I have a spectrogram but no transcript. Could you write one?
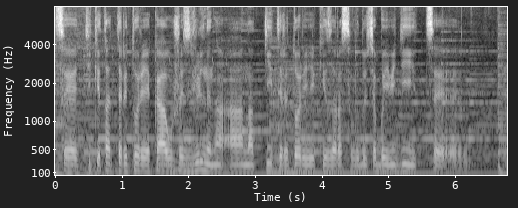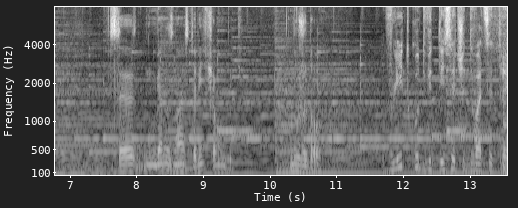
Це тільки та територія, яка вже звільнена, а на тій території, які зараз ведуться бойові дії, це, це я не знаю, сторіччя, мабуть. Дуже довго. Влітку 2023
